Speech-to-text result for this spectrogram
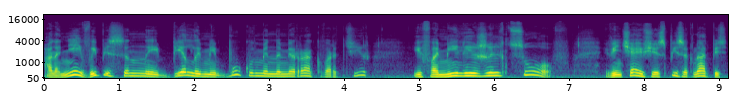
а на ней выписанные белыми буквами номера квартир и фамилии жильцов. Венчающая список надпись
